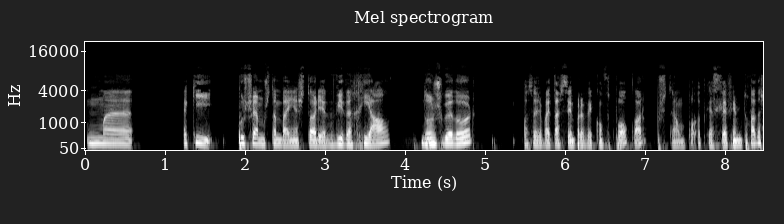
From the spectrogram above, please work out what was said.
uma. Aqui puxamos também a história de vida real de um jogador, ou seja, vai estar sempre a ver com futebol, claro, porque isto é um podcast de FM Torradas,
